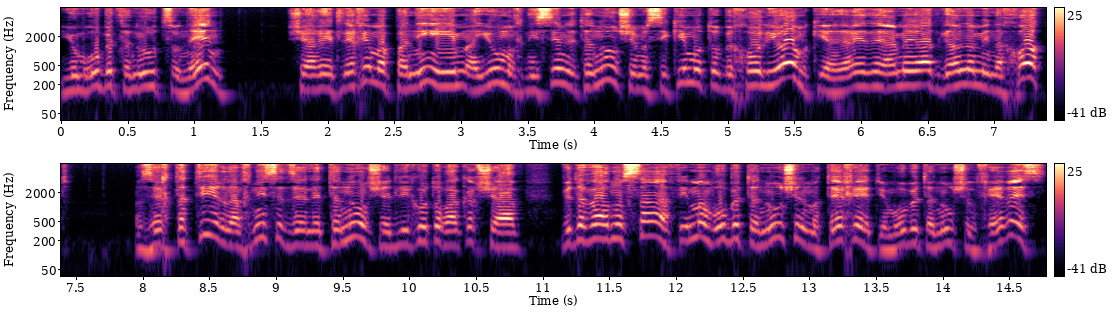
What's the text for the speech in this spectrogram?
יאמרו בתנור צונן? שהרי את לחם הפנים היו מכניסים לתנור שמסיקים אותו בכל יום, כי הרי זה היה מיועד גם למנחות. אז איך תתיר להכניס את זה לתנור שהדליקו אותו רק עכשיו? ודבר נוסף, אם אמרו בתנור של מתכת, יאמרו בתנור של חרס?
